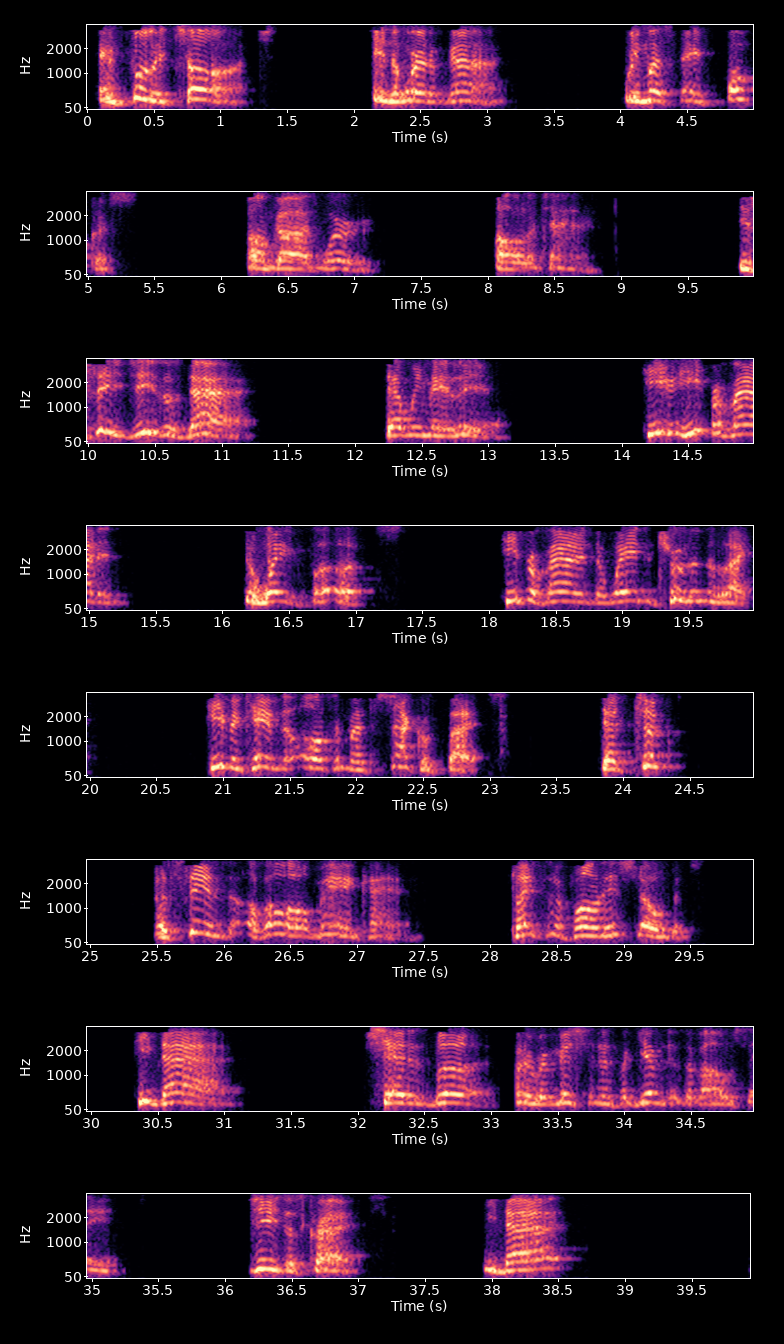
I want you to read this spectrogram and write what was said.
and fully charged in the Word of God, we must stay focused on God's Word all the time. You see, Jesus died that we may live. He, he provided the way for us. He provided the way, the truth, and the light. He became the ultimate sacrifice that took the sins of all mankind, placed it upon his shoulders. He died, shed his blood for the remission and forgiveness of all sins. Jesus Christ. He died,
